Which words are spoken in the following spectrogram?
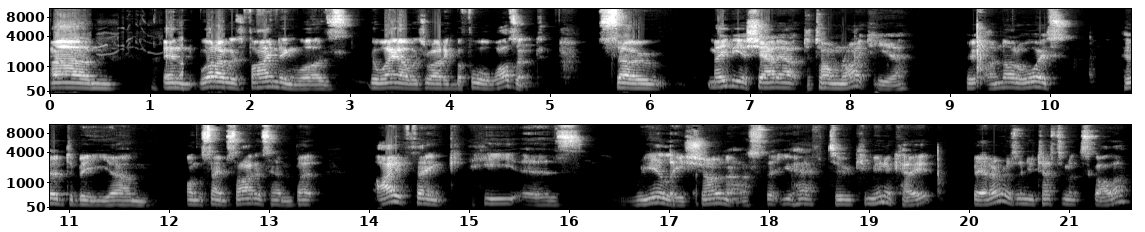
um, and what I was finding was the way I was writing before wasn't. So maybe a shout out to Tom Wright here, who I'm not always heard to be um, on the same side as him, but I think he is really shown us that you have to communicate better as a New Testament scholar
